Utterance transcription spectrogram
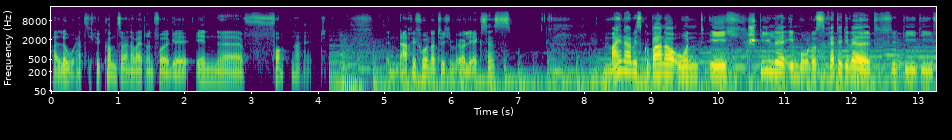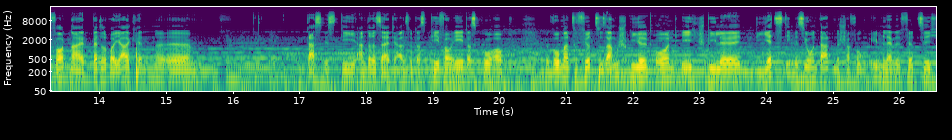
Hallo, herzlich willkommen zu einer weiteren Folge in äh, Fortnite. Nach wie vor natürlich im Early Access. Mein Name ist Kubaner und ich spiele im Modus Rette die Welt. Die, die Fortnite Battle Royale kennen, äh, das ist die andere Seite, also das PvE, das Koop, wo man zu viert zusammenspielt und ich spiele jetzt die Mission Datenbeschaffung im Level 40.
